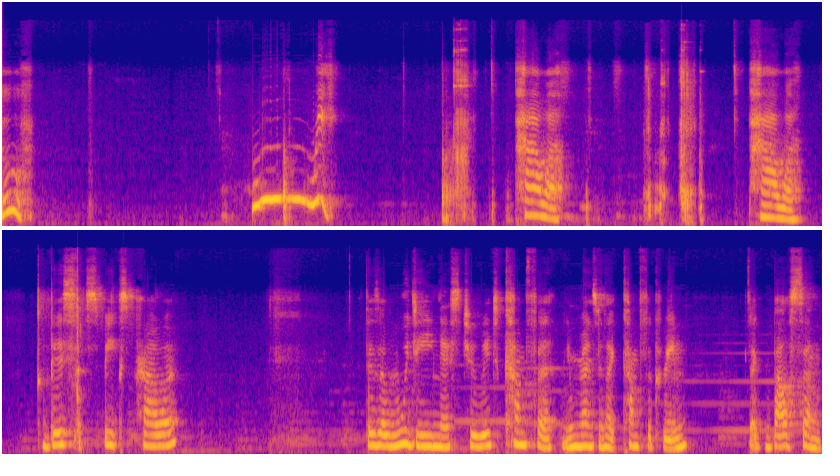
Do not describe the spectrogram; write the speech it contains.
Ooh. Ooh-wee. Power. Power. This speaks power. There's a woodiness to it. Comfort. It reminds me like comfort cream. Like balsam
